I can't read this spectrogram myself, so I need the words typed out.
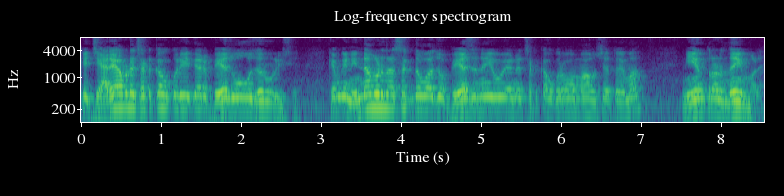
કે જ્યારે આપણે છંટકાવ કરીએ ત્યારે ભેજ હોવો જરૂરી છે. કેમ કે નિંદામણનાશક દવા જો ભેજ નહીં હોય અને છંટકાવ કરવામાં આવશે તો એમાં નિયંત્રણ નહીં મળે.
